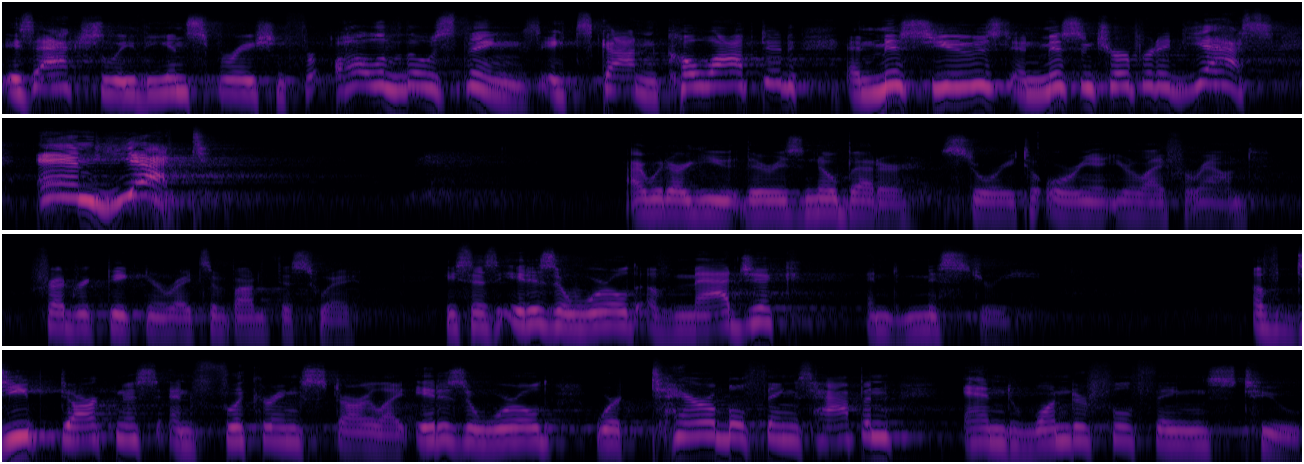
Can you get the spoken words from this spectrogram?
is actually the inspiration for all of those things. It's gotten co opted and misused and misinterpreted, yes, and yet, I would argue there is no better story to orient your life around. Frederick Buechner writes about it this way he says, It is a world of magic and mystery, of deep darkness and flickering starlight. It is a world where terrible things happen and wonderful things too.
